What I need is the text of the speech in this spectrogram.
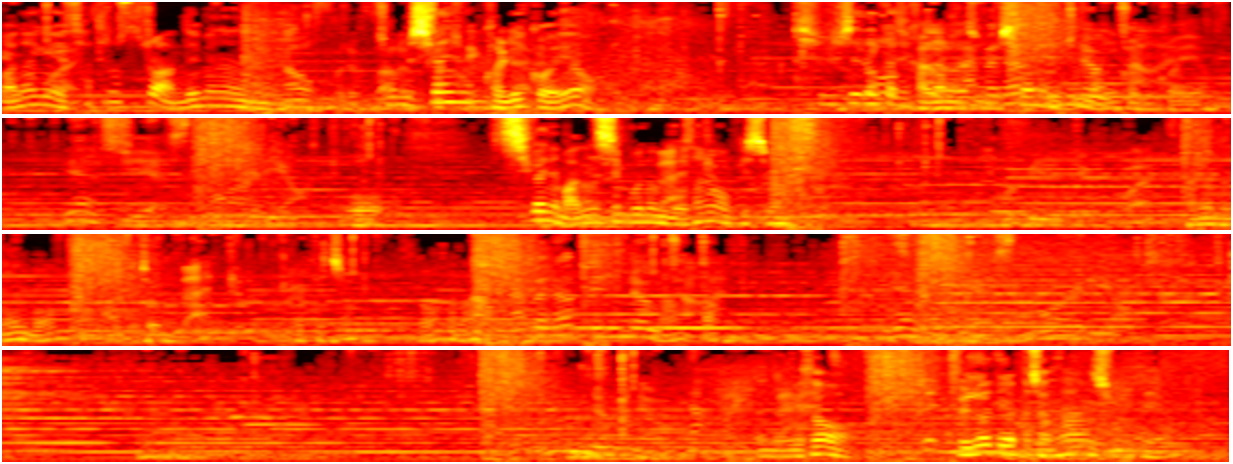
만약에? 사트로스로 안 되면은 Elf would have 좀 시간이 좀 걸릴. 거예요. 킬제된까지 가려면 좀 시간이 좀 많이 걸릴 거예요. 뭐 시간이 많으신 분은 뭐 상관없겠지만? 아니면은 뭐 approved? 그렇겠죠. 이거 하나. 하나 딱. 여기서 블러드래프 전사하는 주면 돼요.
